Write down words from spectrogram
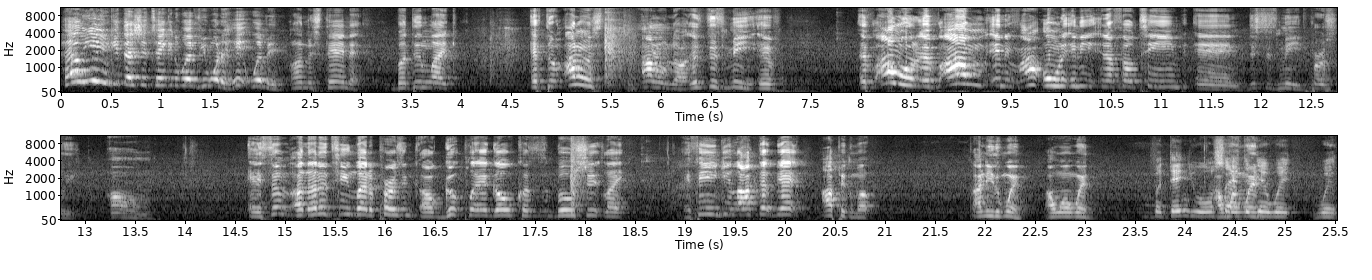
Hell yeah, you get that shit taken away if you want to hit women. understand that, but then like, if the I don't I don't know. It's just me. If if I'm on if I'm in if I own any NFL team and this is me personally, um, and some another team let a person a good player go because of bullshit. Like, if he ain't get locked up yet, I'll pick him up. I need to win. I want to win. But then you also have to win. deal with with.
